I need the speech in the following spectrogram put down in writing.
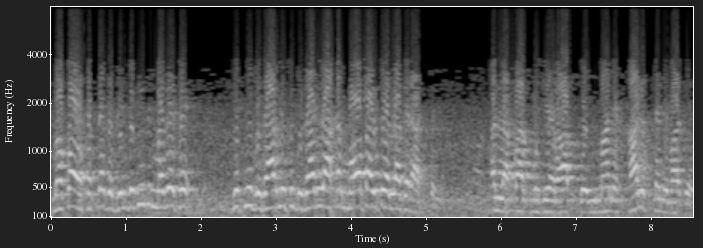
موقع ہو سکتا ہے کہ زندگی بھی مزے سے جتنی گزارنی تھی گزاری، آخر موت آئی تو اللہ کے راستے میں۔ اللہ پاک مجھے اور آپ کو ایمان خالص سے نوازے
